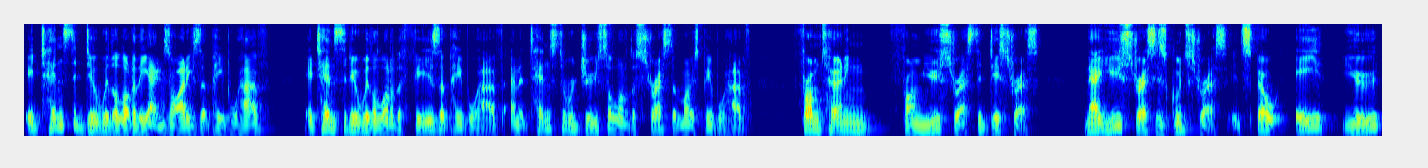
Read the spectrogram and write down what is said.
it tends to deal with a lot of the anxieties that people have. It tends to deal with a lot of the fears that people have, and it tends to reduce a lot of the stress that most people have from turning from eustress to distress. Now, eustress is good stress. It's spelled E U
